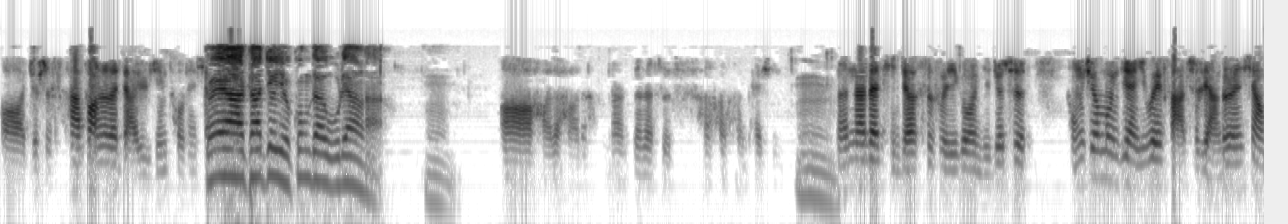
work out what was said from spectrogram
哦，就是他放生的甲鱼已经投胎下对呀、他就有功德无量了。嗯哦，好的好的，那真的是很很很开心。嗯那那再请教师傅一个问题，就是同修梦见一位法师，两个人像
